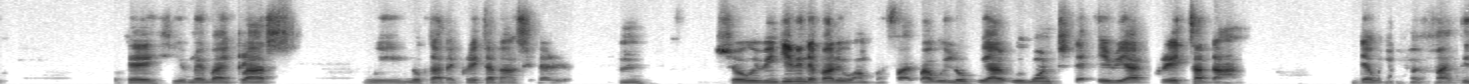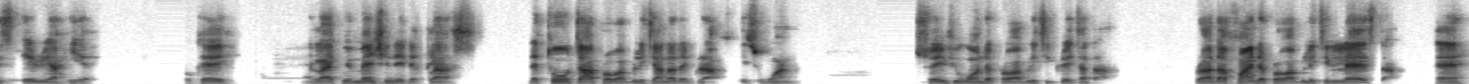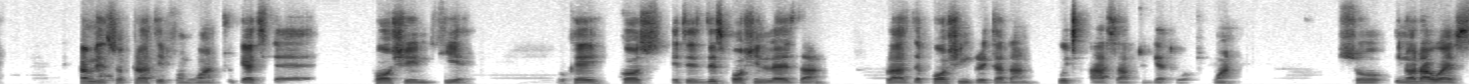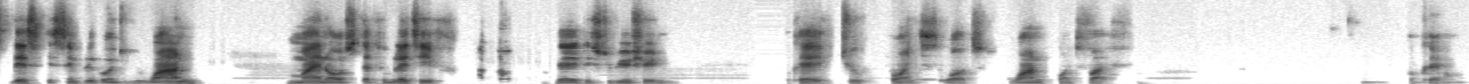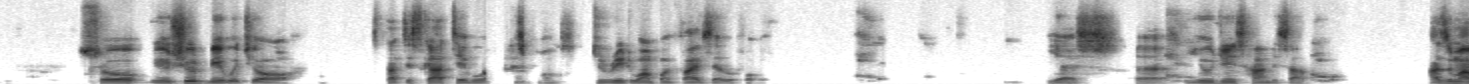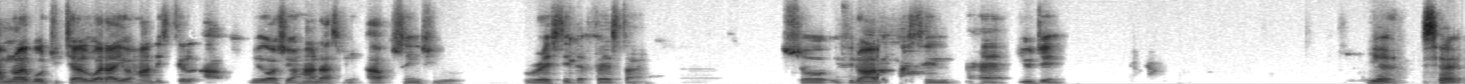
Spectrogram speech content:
okay? You remember in class we looked at a greater than scenario hmm? So we've been given the value 1.5, but we look, we are, we want the area greater than the 1.5, this area here, okay? And like we mentioned in the class, the total probability under the graph is one. So if you want the probability greater than, rather find the probability less than, eh? Come and subtract it from one to get the portion here okay? Because it is this portion less than plus the portion greater than, which adds up to get what? One. So in other words, this is simply going to be one minus the cumulative okay, distribution, okay, to point what? 1.5. Okay. So you should be with your statistical table to read 1.50 for me. Yes, uh, Eugene's hand is up. Azuma, I'm not able to tell whether your hand is still up because your hand has been up since you raised it the first time. So if you don't have a question, uh, Eugene. Yeah, sir.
